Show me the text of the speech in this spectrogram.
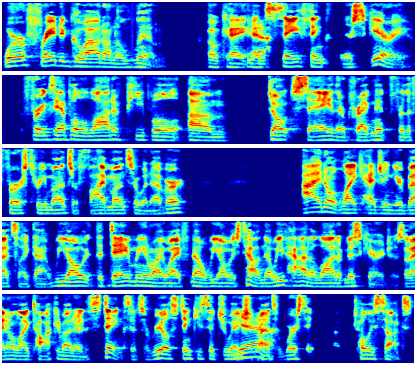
we're afraid to go out on a limb. Okay. Yeah. And say things that are scary. For example, a lot of people, um, don't say they're pregnant for the first three months or five months or whatever. I don't like hedging your bets like that. We always, the day me and my wife know, we always tell. Now we've had a lot of miscarriages and I don't like talking about it. It stinks. It's a real stinky situation, yeah. right? It's the worst thing. It totally sucks.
